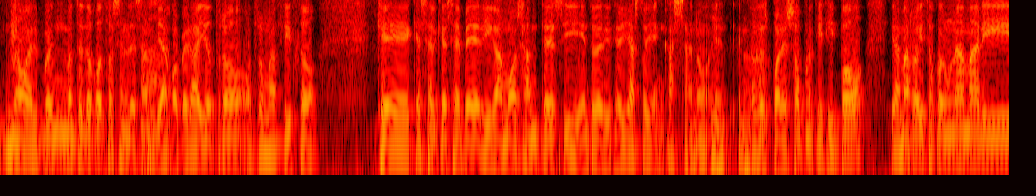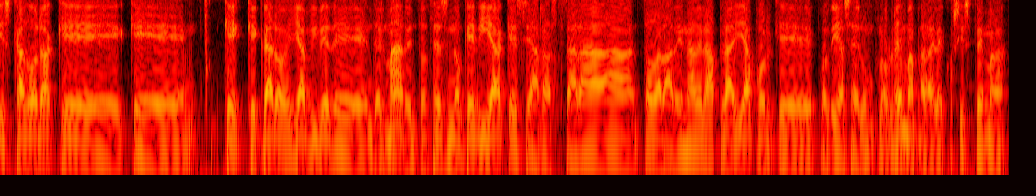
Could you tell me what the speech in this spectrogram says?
No, el monte de Gozo es el de Santiago, Ah. pero hay otro, otro macizo que, que es el que se ve, digamos, antes y entonces dice, ya estoy en casa, ¿no? En- Entonces por eso participó y además lo hizo con una mariscadora que, que, que- que, claro, ella vive de- del mar, entonces no quería que se arrastrara toda la arena de la playa porque podía ser un problema para el ecosistema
